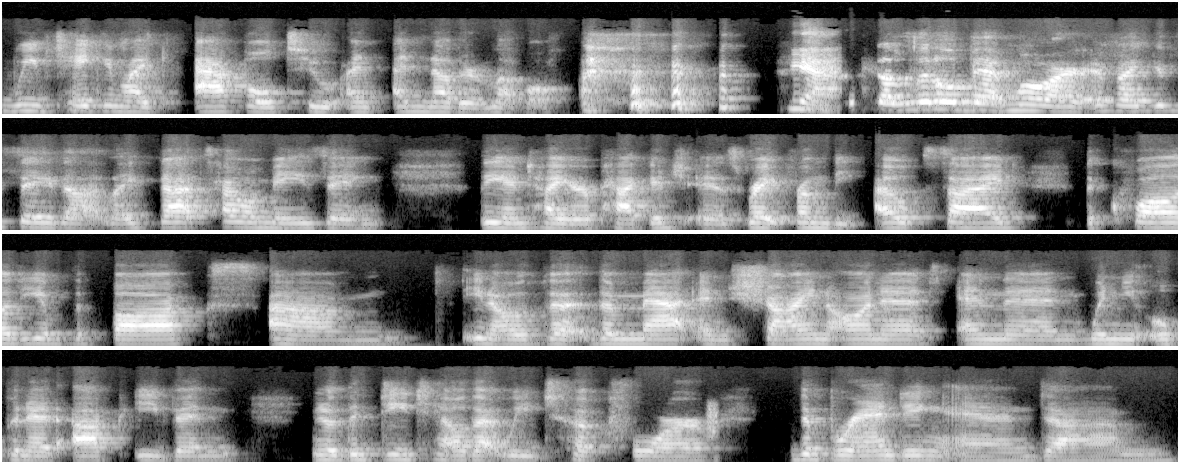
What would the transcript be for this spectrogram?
we've taken like Apple to an, another level. yeah. a little bit more, if I could say that. Like that's how amazing the entire package is, right from the outside the quality of the box, um, you know, the the matte and shine on it, and then when you open it up, even you know the detail that we took for the branding and um,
